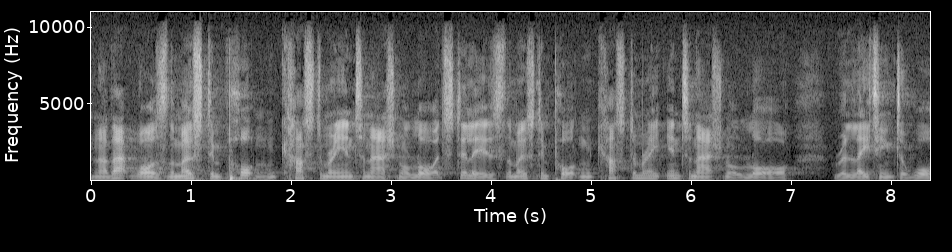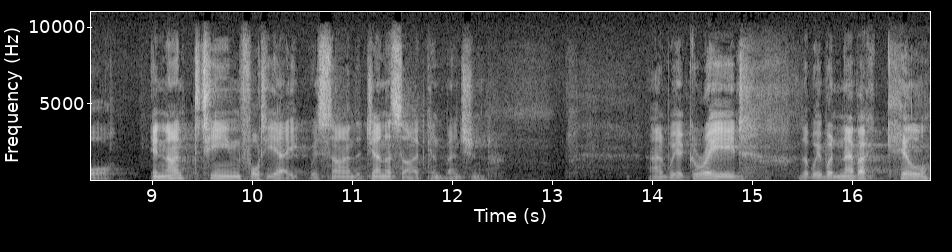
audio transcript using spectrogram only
now, that was the most important customary international law. It still is the most important customary international law relating to war. In 1948, we signed the Genocide Convention, and we agreed that we would never kill,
